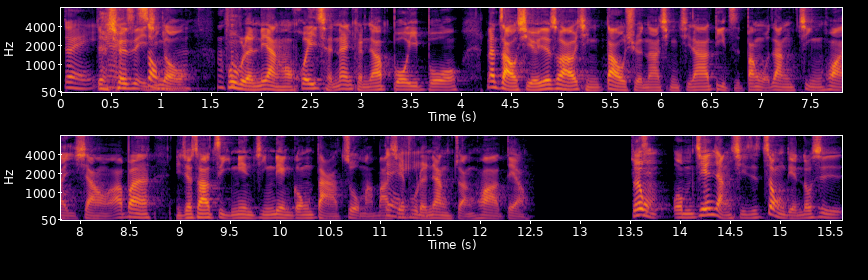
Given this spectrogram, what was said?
对，对，确实已经有负能量哦，灰尘，那你可能要拨一拨。那早期有些时候还会请道玄啊，请其他弟子帮我让净化一下哦，要不然你就是要自己念经、练功、打坐嘛，把一些负能量转化掉。所以，我我们今天讲，其实重点都是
